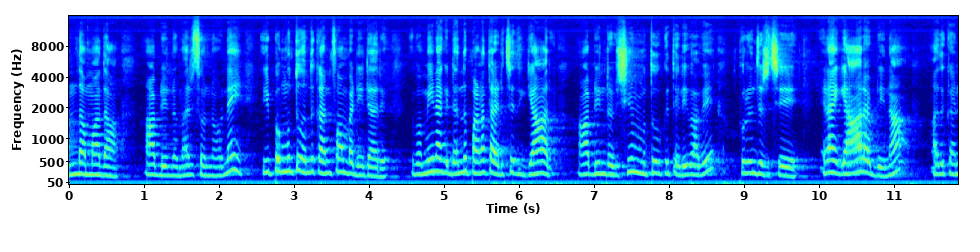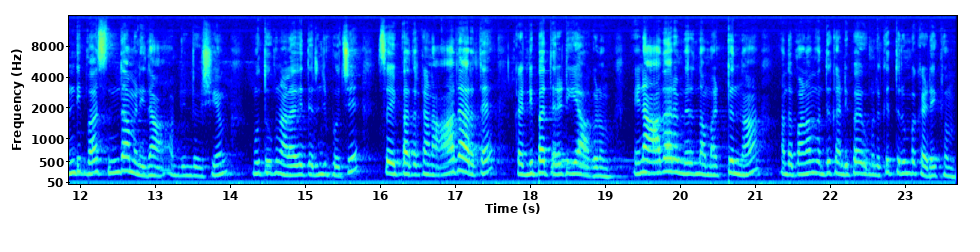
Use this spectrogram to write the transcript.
அந்த அம்மா தான் அப்படின்ற மாதிரி சொன்ன உடனே இப்போ முத்து வந்து கன்ஃபார்ம் பண்ணிட்டாரு. இப்போ மீனா கிட்டேருந்து பணத்தை அடித்தது யார் அப்படின்ற விஷயம் முத்துவுக்கு தெளிவாகவே புரிஞ்சிருச்சு. ஏன்னா யார் அப்படின்னா அது கண்டிப்பாக சிந்தாமணி தான் அப்படின்ற விஷயம் முத்துவுக்கு நல்லாவே தெரிஞ்சு போச்சு. ஸோ இப்போ அதற்கான ஆதாரத்தை கண்டிப்பாக திரட்டியே ஆகணும். ஏன்னா ஆதாரம் இருந்தால் மட்டும்தான் அந்த பணம் வந்து கண்டிப்பாக இவங்களுக்கு திரும்ப கிடைக்கும்.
